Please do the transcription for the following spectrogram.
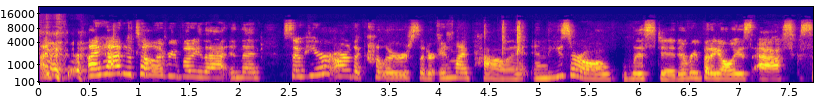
I, had to tell everybody that. And then, so here are the colors that are in my palette, and these are all listed. Everybody always asks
